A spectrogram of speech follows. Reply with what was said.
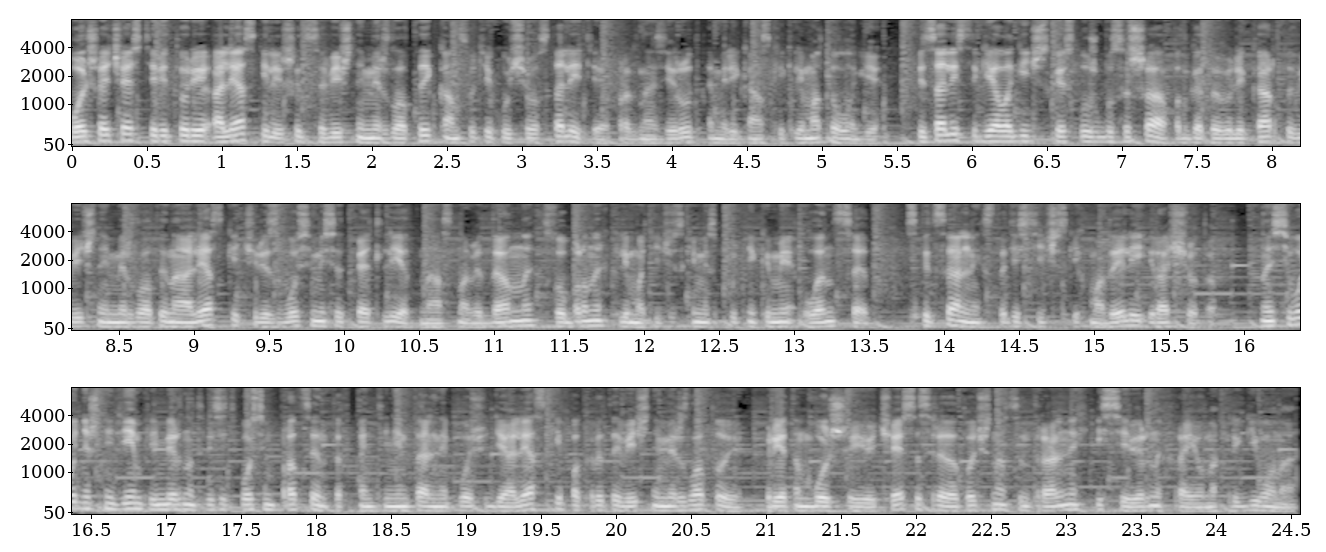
Большая часть территории Аляски лишится вечной мерзлоты к концу текущего столетия, прогнозируют американские климатологи. Специалисты геологической службы США подготовили карту вечной мерзлоты на Аляске через 85 лет на основе данных, собранных климатическими спутниками Landsat, специальных статистических моделей и расчетов. На сегодняшний день примерно 38% континентальной площади Аляски покрыта вечной мерзлотой, при этом большая ее часть сосредоточена в центральных и северных районах региона.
